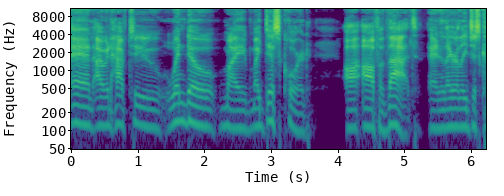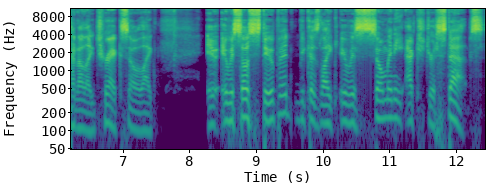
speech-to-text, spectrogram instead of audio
and I would have to window my my Discord o- off of that and literally just kind of like trick. So like it, it was so stupid because like it was so many extra steps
